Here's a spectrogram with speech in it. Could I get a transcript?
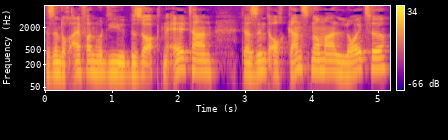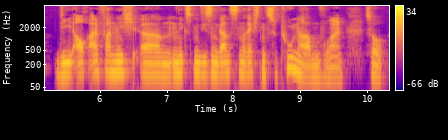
Das sind doch einfach nur die besorgten Eltern. Da sind auch ganz normale Leute, die auch einfach nicht ähm, nichts mit diesen ganzen Rechten zu tun haben wollen. So,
